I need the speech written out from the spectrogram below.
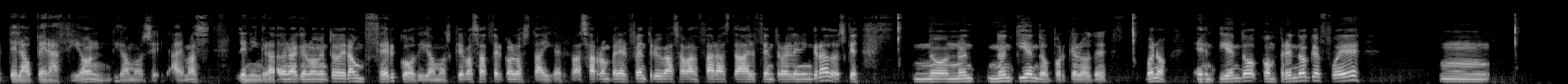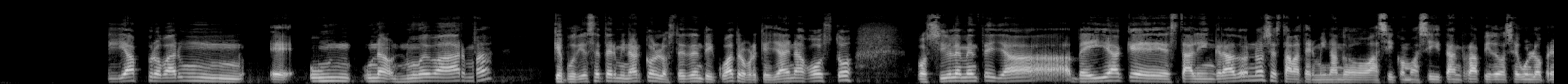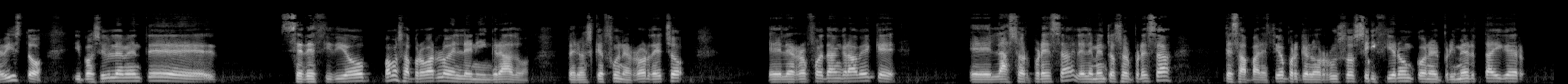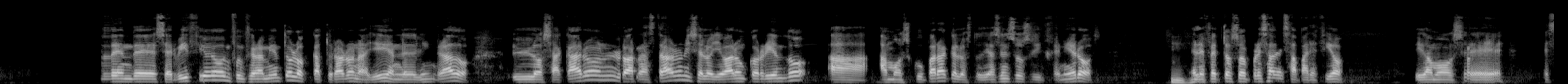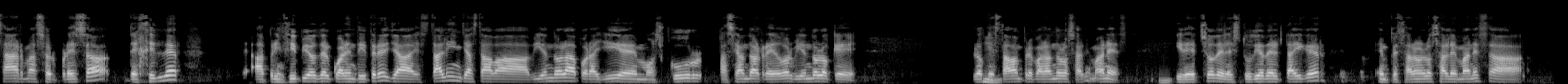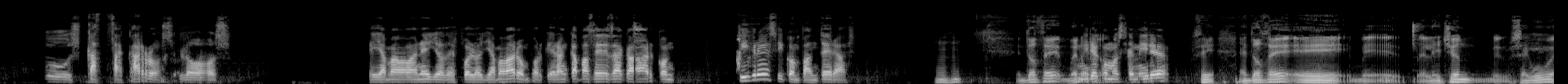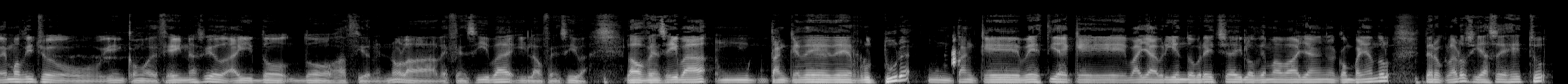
la operación, digamos. Además, Leningrado en aquel momento era un cerco, digamos. ¿Qué vas a hacer con los Tigers? ¿Vas a romper el centro y vas a avanzar hasta el centro de Leningrado? Es que no, no, no entiendo porque los de... Bueno, entiendo, comprendo que fue mmm, probar eh, un, una nueva arma que pudiese terminar con los T-34, porque ya en agosto posiblemente ya veía que Stalingrado no se estaba terminando así como así tan rápido según lo previsto y posiblemente se decidió, vamos a probarlo en Leningrado, pero es que fue un error. De hecho, el error fue tan grave que eh, la sorpresa, el elemento sorpresa, desapareció porque los rusos se hicieron con el primer Tiger de servicio en funcionamiento, lo capturaron allí en Leningrado. Lo sacaron, lo arrastraron y se lo llevaron corriendo a, Moscú para que lo estudiasen sus ingenieros. El efecto sorpresa desapareció. Digamos, eh, esa arma sorpresa de Hitler a principios del 43 ya Stalin ya estaba viéndola por allí en Moscú, paseando alrededor, viendo lo que, lo que estaban preparando los alemanes. Y de hecho, del estudio del Tiger, empezaron los alemanes a, sus cazacarros, los que llamaban ellos, después los llamaron, porque eran capaces de acabar con tigres y con panteras. Entonces, bueno. Mire cómo se mire. Sí, entonces, eh, eh, el hecho, según hemos dicho, como decía Ignacio, hay dos acciones, ¿no? La defensiva y la ofensiva. La ofensiva, un tanque de, de, ruptura, un tanque bestia que vaya abriendo brecha y los demás vayan acompañándolo, pero claro, si haces esto,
